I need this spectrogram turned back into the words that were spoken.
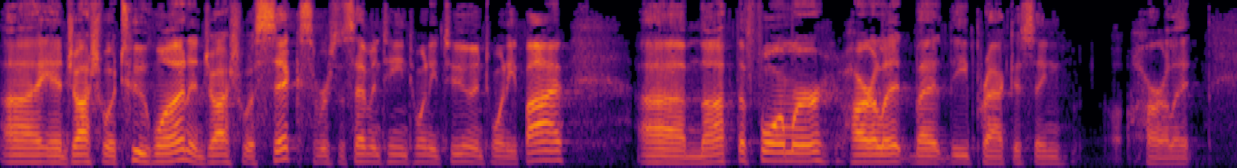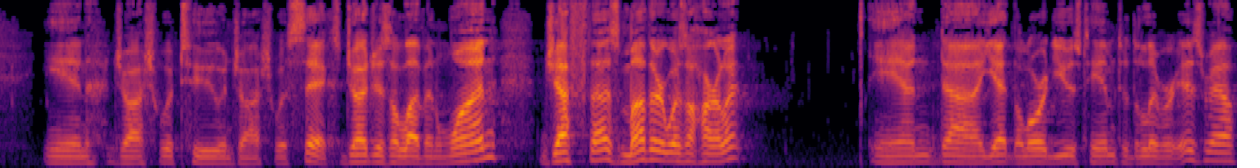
uh, in Joshua 2 1 and Joshua 6, verses 17, 22, and 25. Um, not the former harlot, but the practicing harlot in Joshua 2 and Joshua 6. Judges 11 1. Jephthah's mother was a harlot and uh, yet the Lord used him to deliver Israel,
